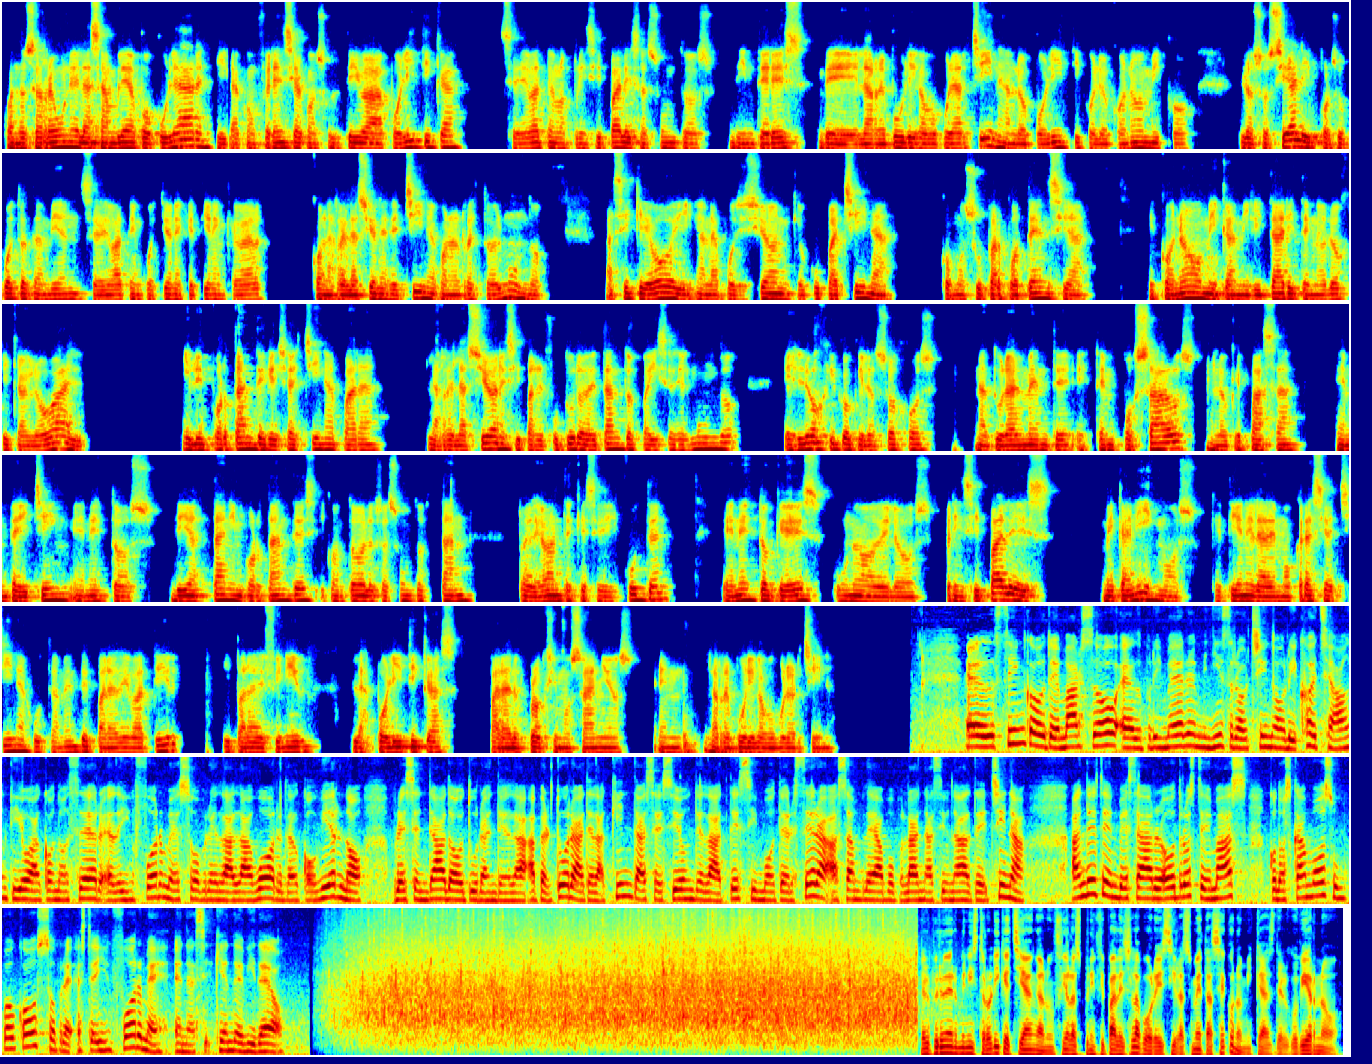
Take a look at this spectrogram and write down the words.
Cuando se reúne la Asamblea Popular y la Conferencia Consultiva Política, se debaten los principales asuntos de interés de la República Popular China, lo político, lo económico, lo social y por supuesto también se debaten cuestiones que tienen que ver con las relaciones de China con el resto del mundo. Así que hoy, en la posición que ocupa China como superpotencia económica, militar y tecnológica global, y lo importante que ya es China para las relaciones y para el futuro de tantos países del mundo, es lógico que los ojos naturalmente estén posados en lo que pasa en Beijing en estos días tan importantes y con todos los asuntos tan relevantes que se discuten, en esto que es uno de los principales mecanismos que tiene la democracia china justamente para debatir y para definir las políticas para los próximos años en la República Popular China. El 5 de marzo, el primer ministro chino Li Keqiang dio a conocer el informe sobre la labor del gobierno presentado durante la apertura de la quinta sesión de la decimotercera Asamblea Popular Nacional de China. Antes de empezar otros temas, conozcamos un poco sobre este informe en el siguiente video. El primer ministro Li Keqiang anunció las principales labores y las metas económicas del gobierno.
